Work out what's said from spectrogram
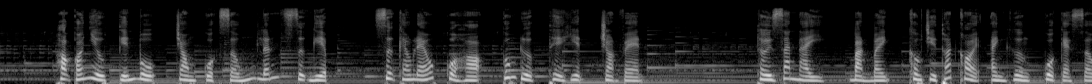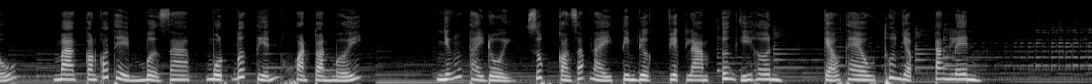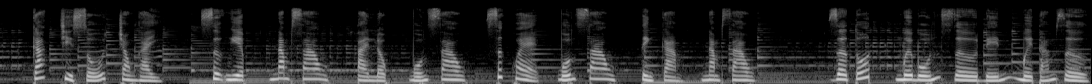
Họ có nhiều tiến bộ trong cuộc sống lẫn sự nghiệp. Sự khéo léo của họ cũng được thể hiện trọn vẹn. Thời gian này, bản mệnh không chỉ thoát khỏi ảnh hưởng của kẻ xấu mà còn có thể mở ra một bước tiến hoàn toàn mới. Những thay đổi giúp con giáp này tìm được việc làm ưng ý hơn kéo theo thu nhập tăng lên. Các chỉ số trong ngày Sự nghiệp 5 sao, tài lộc 4 sao, sức khỏe 4 sao, tình cảm 5 sao. Giờ tốt 14 giờ đến 18 giờ.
